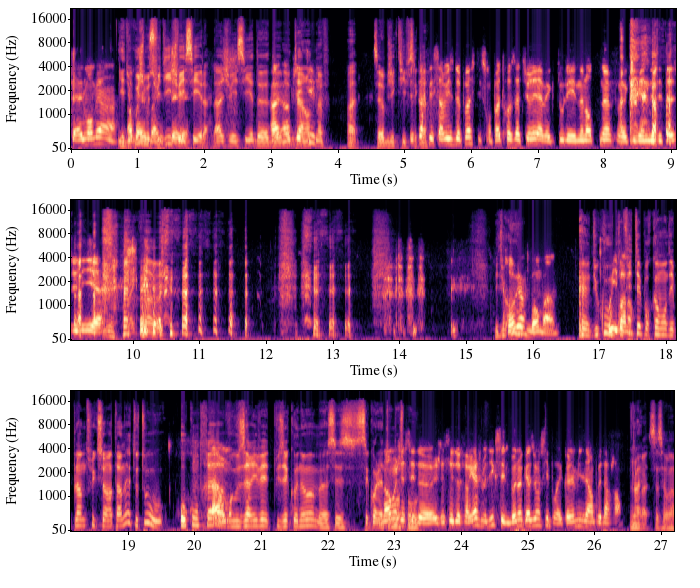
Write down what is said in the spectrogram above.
Tellement bien. Et du Ah coup, bah, je me bah, suis dit, c'est- je vais essayer là. Là, je vais essayer de, de Ah, monter à objectif. 99. Ouais, c'est l'objectif, J'espère clair. que les services de poste ils seront pas trop saturés avec tous les 99 euh, qui viennent des États-Unis. euh. Grave. Et du Trop coup, bien. Bon bah. du coup, Oui, vous pardon. profitez pour commander plein de trucs sur Internet ou tout ou Au contraire, Alors, moi- vous arrivez à être plus économe C'est c'est quoi la Non, moi tendance pour j'essaie de, j'essaie de faire gaffe. Je me dis que c'est une bonne occasion aussi pour économiser un peu d'argent. Ouais, ça c'est vrai.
